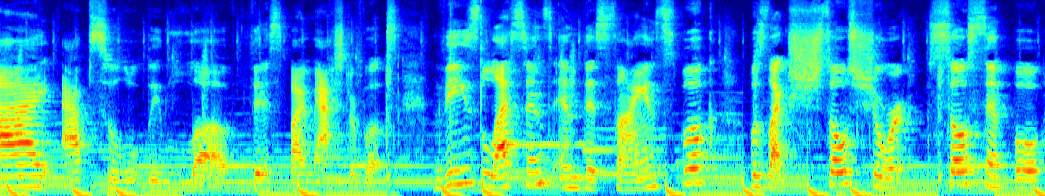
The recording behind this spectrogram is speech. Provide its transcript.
I absolutely love this by Masterbooks. These lessons in this science book was like so short, so simple,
